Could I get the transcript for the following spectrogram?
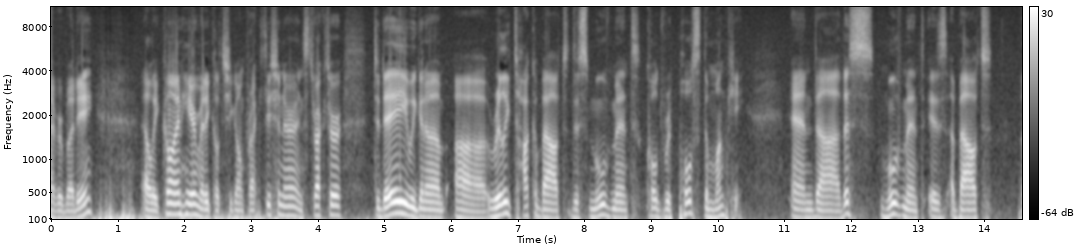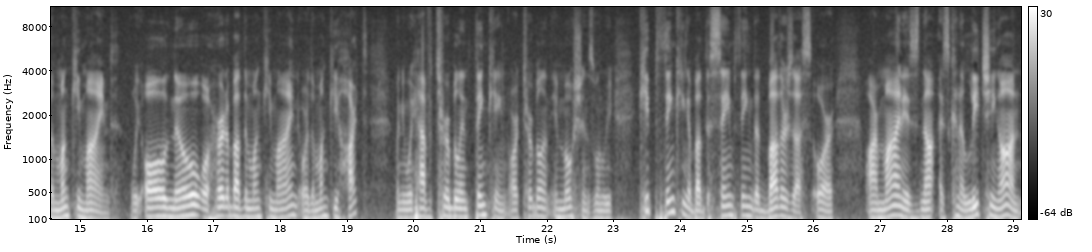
Hi everybody, Eli Cohen here, medical Qigong practitioner, instructor. Today we're gonna uh, really talk about this movement called Repulse the Monkey. And uh, this movement is about the monkey mind. We all know or heard about the monkey mind or the monkey heart when we have turbulent thinking or turbulent emotions, when we keep thinking about the same thing that bothers us or our mind is not is kind of leeching on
